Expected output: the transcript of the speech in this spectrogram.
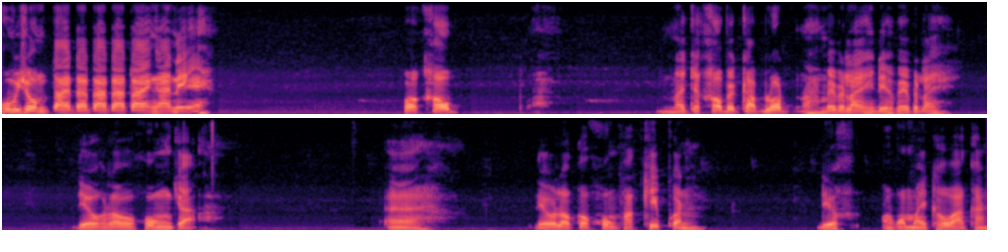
ผู้ชมตายตายตายตายตายงานนี้เพราะเข้า น่าจะเข้าไปกลับรถไม่เป็นไร เดี๋ยวไม่เป็นไร เดี๋ยวเราคงจะ เออเดี๋ยวเราก็คงพักคลิปก่อน เดี๋ยวออกมาใหม่เข้าว่ากัน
